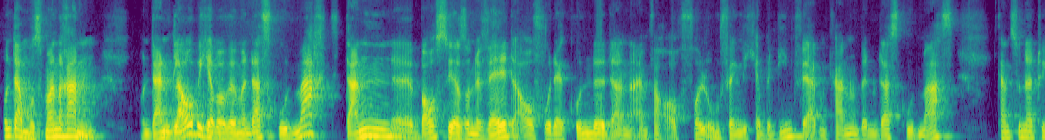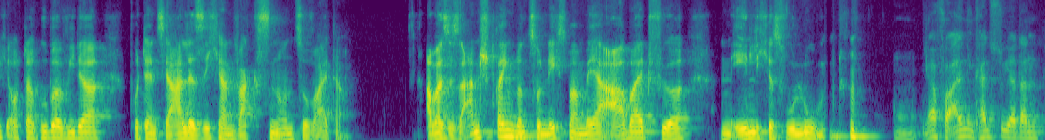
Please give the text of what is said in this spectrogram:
Und da muss man ran. Und dann glaube ich aber, wenn man das gut macht, dann äh, baust du ja so eine Welt auf, wo der Kunde dann einfach auch vollumfänglicher bedient werden kann. Und wenn du das gut machst, kannst du natürlich auch darüber wieder Potenziale sichern, wachsen und so weiter. Aber es ist anstrengend und zunächst mal mehr Arbeit für ein ähnliches Volumen. Ja, vor allen Dingen kannst du ja dann,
